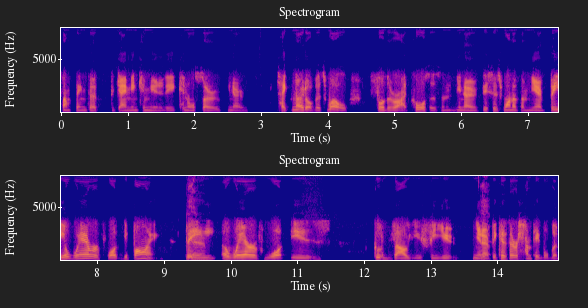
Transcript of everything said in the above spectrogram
something that the gaming community can also, you know, take note of as well for the right causes. And, you know, this is one of them. You know, be aware of what you're buying. Be aware of what is good value for you. You know, Yeah. because there are some people that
